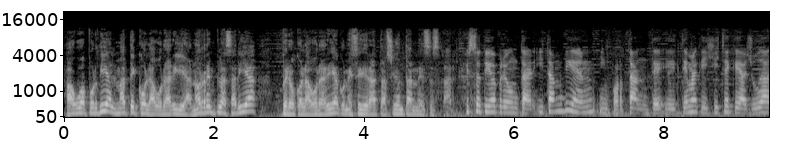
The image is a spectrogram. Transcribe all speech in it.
agua por día. El mate colaboraría, no reemplazaría, pero colaboraría con esa hidratación tan necesaria. Eso te iba a preguntar. Y también, importante, el tema que dijiste que ayuda a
